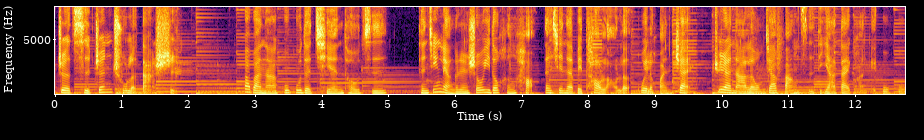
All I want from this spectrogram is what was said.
这次真出了大事。爸爸拿姑姑的钱投资，曾经两个人收益都很好，但现在被套牢了。为了还债，居然拿了我们家房子抵押贷款给姑姑。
